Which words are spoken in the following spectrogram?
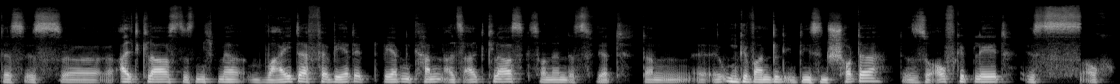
Das ist äh, Altglas, das nicht mehr weiter verwertet werden kann als Altglas, sondern das wird dann äh, umgewandelt in diesen Schotter. Das ist so aufgebläht, ist auch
